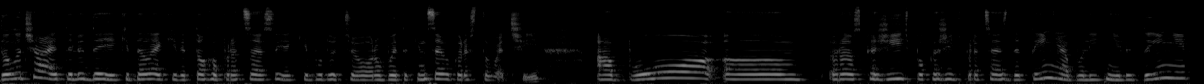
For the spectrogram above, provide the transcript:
долучаєте людей, які далекі від того процесу, які будуть робити кінцеві користувачі, або. Е, розкажіть, покажіть процес дитині або літній людині,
